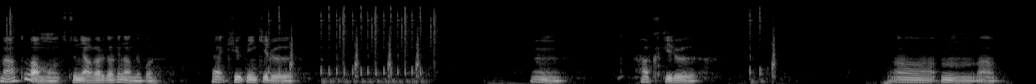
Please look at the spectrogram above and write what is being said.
まあ、あとはもう普通に上がるだけなんで、これ。はい、9ピン切る。うん。白切る。あーうん、まあ。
